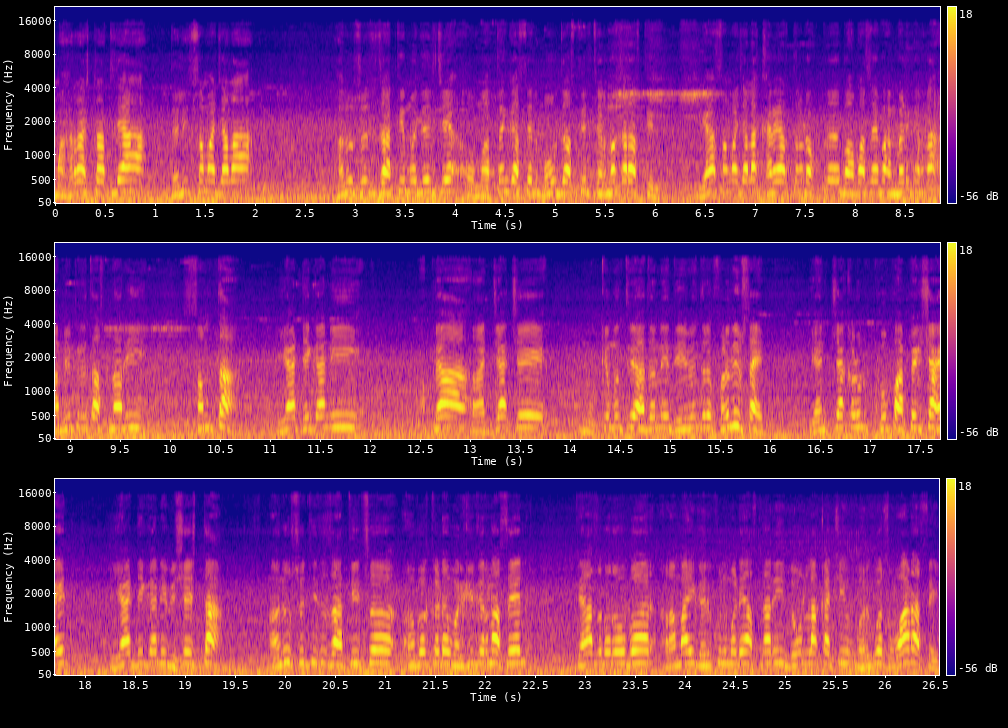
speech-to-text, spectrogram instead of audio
महाराष्ट्रातल्या दलित समाजाला अनुसूचित जातीमधील जे मातंग असतील बौद्ध असतील चर्मकार असतील या समाजाला खऱ्या अर्थानं डॉक्टर बाबासाहेब आंबेडकरांना अभिप्रेत असणारी समता या ठिकाणी आपल्या राज्याचे मुख्यमंत्री आदरणीय देवेंद्र फडणवीस साहेब यांच्याकडून खूप अपेक्षा आहेत. या ठिकाणी विशेषतः अनुसूचित जातीचं अबकडं वर्गीकरण असेल त्याचबरोबर रमाई घरकुलमध्ये असणारी दोन लाखाची भरघोस वाढ असेल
